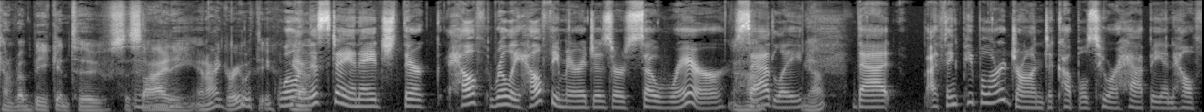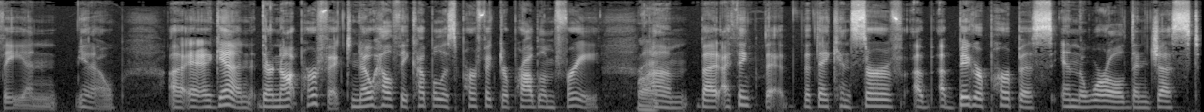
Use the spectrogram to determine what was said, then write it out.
kind of a beacon to society, and I agree with you. Mm-hmm. Well, Yeah. in this day and age, their health, really healthy marriages are so rare, sadly, Uh-huh. Yep. that I think people are drawn to couples who are happy and healthy. And, you know, uh, and again, they're not perfect. No healthy couple is perfect or problem free. Right. Um, but I think that, that they can serve a, a bigger purpose in the world than just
